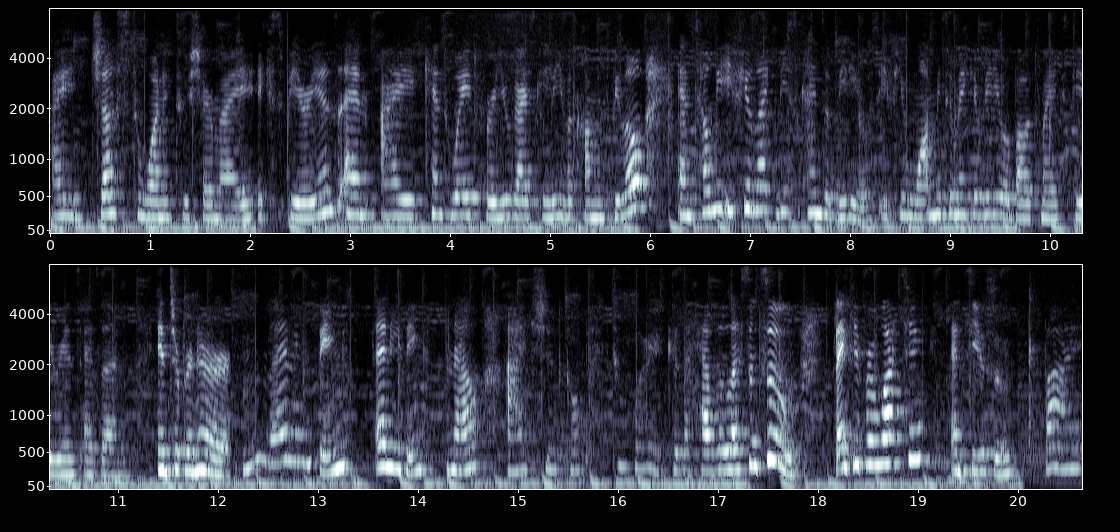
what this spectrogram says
I just wanted to share my experience and I can't wait for you guys to leave a comment below and tell me if you like these kinds of videos, if you want me to make a video about my experience as an entrepreneur, mm, anything, anything. Now I should go back to work because I have a lesson soon. Thank you for watching and see you soon. Bye!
